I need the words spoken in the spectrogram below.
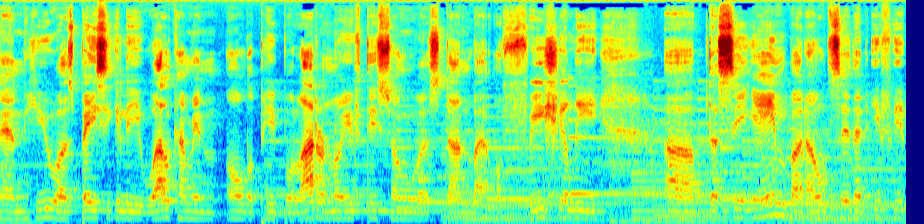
and he was basically welcoming all the people. I don't know if this song was done by officially uh, the game but i would say that if it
